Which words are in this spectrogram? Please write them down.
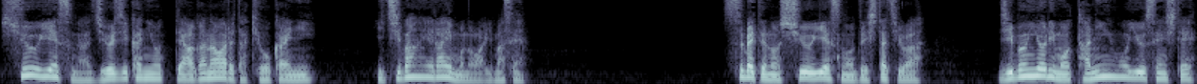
主イエスが十字架によってあがなわれた教会に、一番偉い者はいません。すべての主イエスの弟子たちは、自分よりも他人を優先して、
